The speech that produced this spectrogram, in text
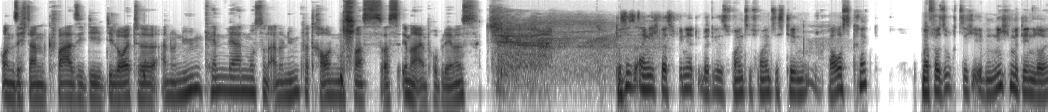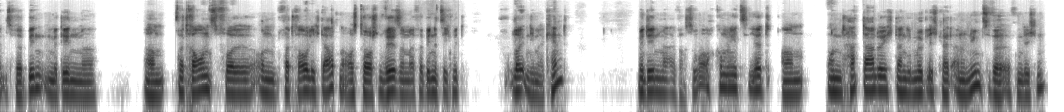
und sich dann quasi die, die Leute anonym kennenlernen muss und anonym vertrauen muss, was, was immer ein Problem ist. Das ist eigentlich, was Freenet über dieses Freund-zu-Freund-System rauskriegt. Man versucht sich eben nicht mit den Leuten zu verbinden, mit denen man ähm, vertrauensvoll und vertraulich Daten austauschen will, sondern man verbindet sich mit Leuten, die man kennt, mit denen man einfach so auch kommuniziert ähm, und hat dadurch dann die Möglichkeit, anonym zu veröffentlichen.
